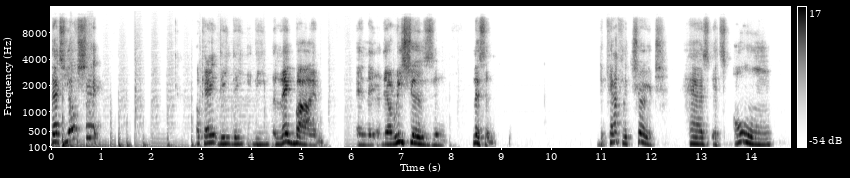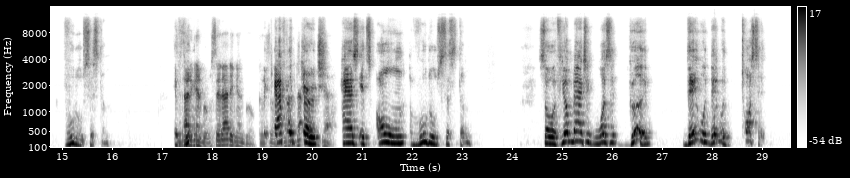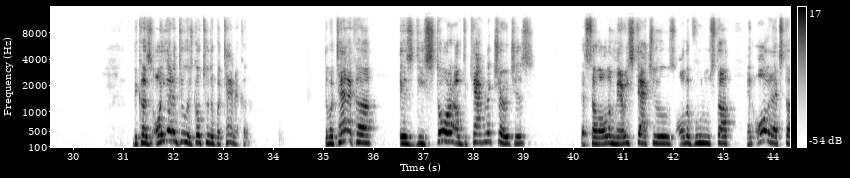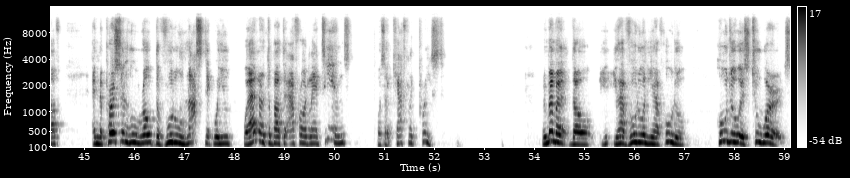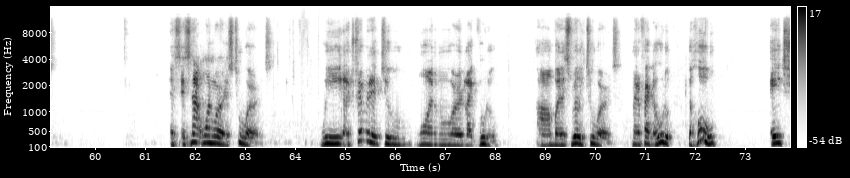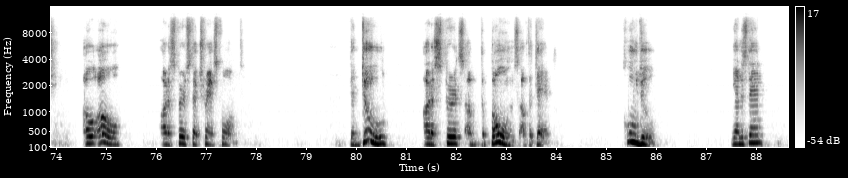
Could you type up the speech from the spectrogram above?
That's your shit. Okay, the the the Legba and and the, the Orishas and listen, the Catholic Church has its own voodoo system. If Say that again, bro. Say that again, bro. The uh, Catholic that, that, Church yeah. has its own voodoo system. So if your magic wasn't good, they would they would toss it. Because all you got to do is go to the Botanica. The Botanica is the store of the Catholic churches that sell all the Mary statues, all the voodoo stuff, and all of that stuff. And the person who wrote the Voodoo Gnostic, where you where I learned about the Afro-Atlanteans, was a Catholic priest. Remember, though, you, you have voodoo and you have hoodoo. Hoodoo is two words. It's, it's not one word, it's two words. We attribute it to one word like voodoo, um, but it's really two words. Matter of fact, the hoodoo, the who, H O O, are the spirits that transformed. The do are the spirits of the bones of the dead. Hoodoo. You understand?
